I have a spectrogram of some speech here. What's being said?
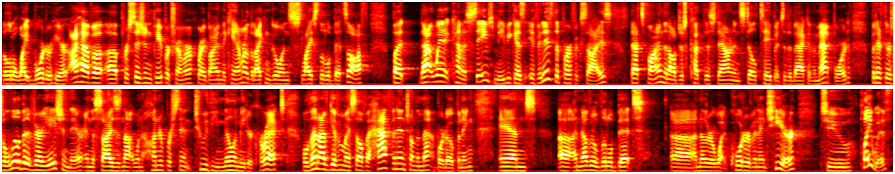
the little white border here, I have a, a, precision paper trimmer right behind the camera that I can go and slice little bits off. But that way it kind of saves me because if it is the perfect size, that's fine, then I'll just cut this down and still tape it to the back of the mat board. But if there's a little bit of variation there and the size is not 100% to the millimeter correct, well then I've given myself a half an inch on the mat board opening and uh, another little bit uh, another, what, quarter of an inch here to play with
